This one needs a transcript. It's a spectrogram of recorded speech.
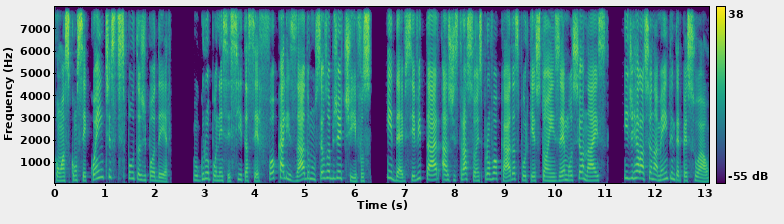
com as consequentes disputas de poder. O grupo necessita ser focalizado nos seus objetivos e deve-se evitar as distrações provocadas por questões emocionais e de relacionamento interpessoal.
